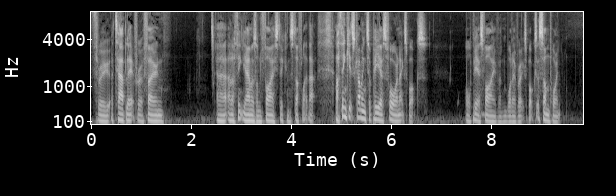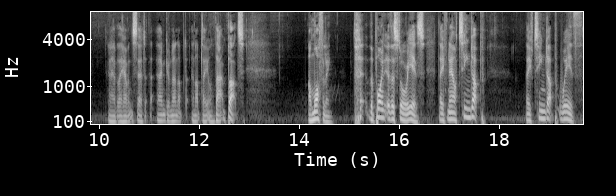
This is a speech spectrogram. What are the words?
through a tablet, for a phone, uh, and I think the Amazon Fire Stick and stuff like that. I think it's coming to PS4 and Xbox, or PS5 and whatever Xbox at some point. Uh, but they haven't said, I haven't given an, up, an update on that. But I'm waffling. the point of the story is they've now teamed up. They've teamed up with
